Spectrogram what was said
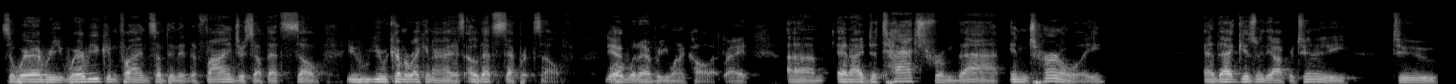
so wherever you wherever you can find something that defines yourself that's self you you come to recognize oh that's separate self Yeah. or whatever you want to call it right um, and i detached from that internally and that gives me the opportunity to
